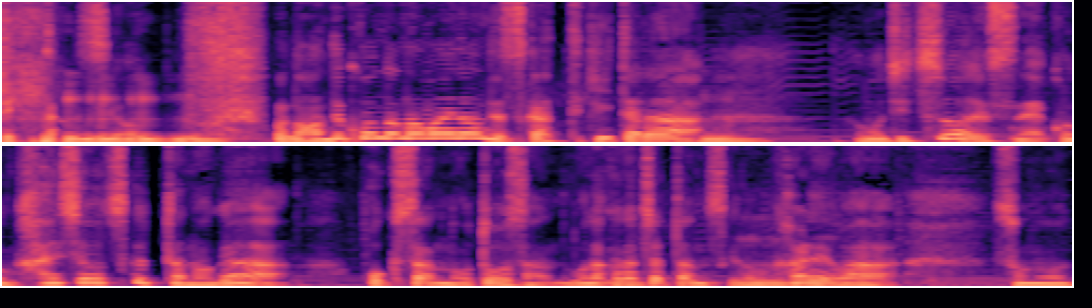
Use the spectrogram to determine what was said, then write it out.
言ったんですよ。うん、なんでこんな名前なんですかって聞いたら、もう実はですねこの会社を作ったのが奥さんのお父さんもう亡くなっちゃったんですけど、彼はその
